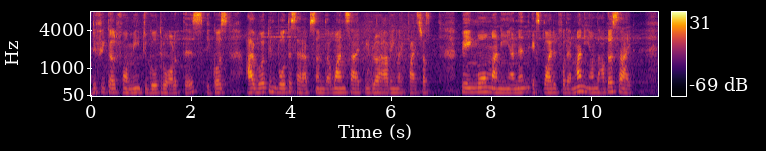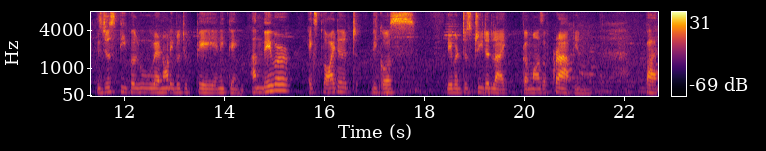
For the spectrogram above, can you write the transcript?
difficult for me to go through all of this because I worked in both the setups. On the one side, people are having like five stars, paying more money and then exploited for their money. On the other side, it's just people who were not able to pay anything, and they were exploited because they were just treated like a mass of crap, you know. But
